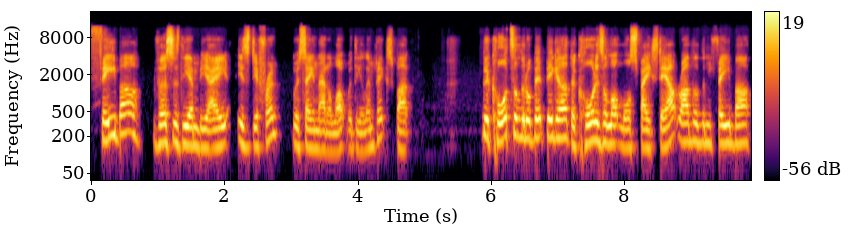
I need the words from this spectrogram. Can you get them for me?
FIBA versus the NBA is different. We're seeing that a lot with the Olympics, but the court's a little bit bigger. The court is a lot more spaced out rather than FIBA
